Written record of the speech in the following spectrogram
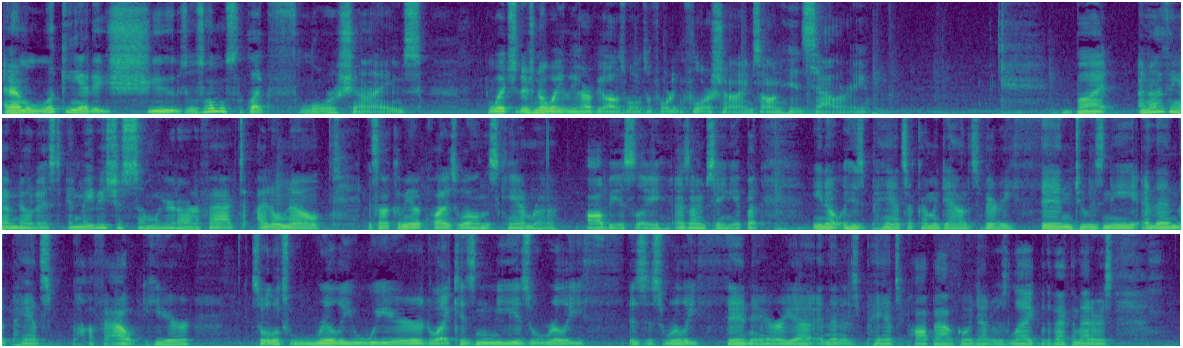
and I'm looking at his shoes. Those almost look like Florsheim's, which there's no way Lee Harvey Oswald's affording Florsheim's on his salary. But another thing I've noticed, and maybe it's just some weird artifact, I don't know. It's not coming out quite as well on this camera, obviously, as I'm seeing it, but you know, his pants are coming down. It's very thin to his knee, and then the pants puff out here. So it looks really weird, like his knee is really is this really thin area, and then his pants pop out going down to his leg. But the fact of the matter is,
